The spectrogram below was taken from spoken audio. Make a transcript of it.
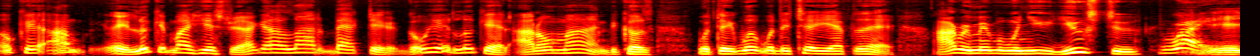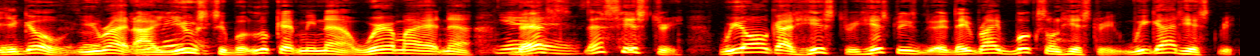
Okay, I'm. Hey, look at my history. I got a lot back there. Go ahead, look at it. I don't mind because what they what would they tell you after that? I remember when you used to. Right. There you go. You're right. Amen. I used to, but look at me now. Where am I at now? Yes. That's that's history. We all got history. History. They write books on history. We got history.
